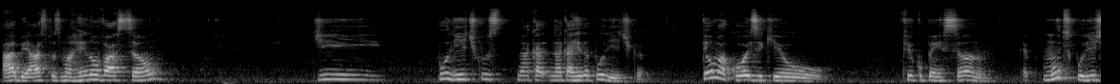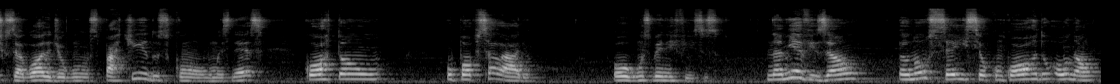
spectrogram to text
abre aspas, uma renovação de políticos na, na carreira política. Tem uma coisa que eu fico pensando, é, muitos políticos agora de alguns partidos com algumas ideias cortam o próprio salário ou alguns benefícios. Na minha visão, eu não sei se eu concordo ou não.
